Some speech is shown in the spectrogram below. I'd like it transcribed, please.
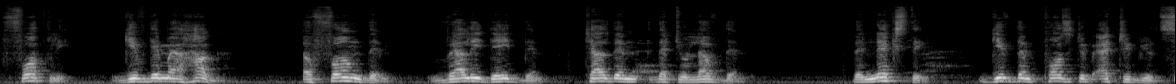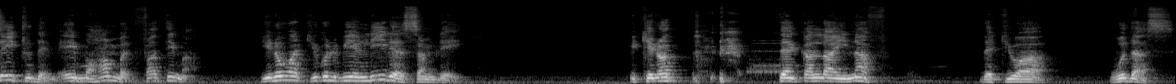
Fourthly, give them a hug, affirm them, validate them, tell them that you love them. The next thing, give them positive attributes. Say to them, Hey Muhammad, Fatima, you know what? You're going to be a leader someday. We cannot thank Allah enough that you are with us,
